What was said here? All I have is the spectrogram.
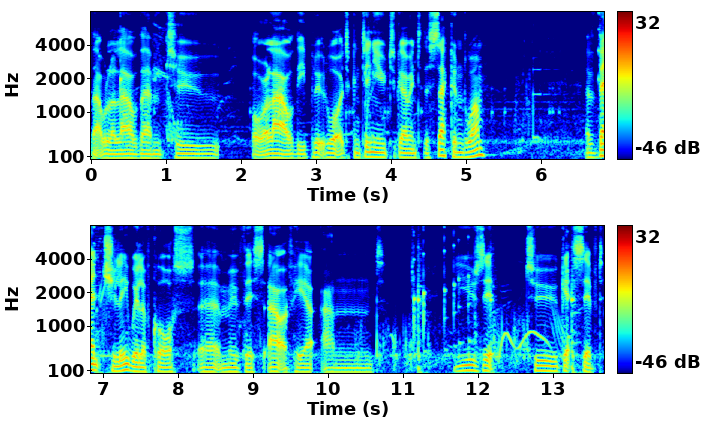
that will allow them to or allow the polluted water to continue to go into the second one. Eventually we'll of course uh, move this out of here and use it to get sieved.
